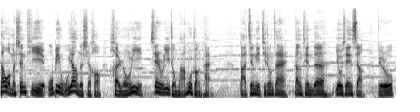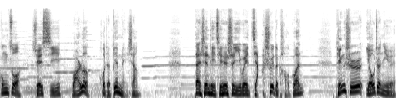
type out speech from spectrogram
当我们身体无病无恙的时候，很容易陷入一种麻木状态，把精力集中在当前的优先项，比如工作、学习、玩乐或者变美上。但身体其实是一位假睡的考官。平时由着你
